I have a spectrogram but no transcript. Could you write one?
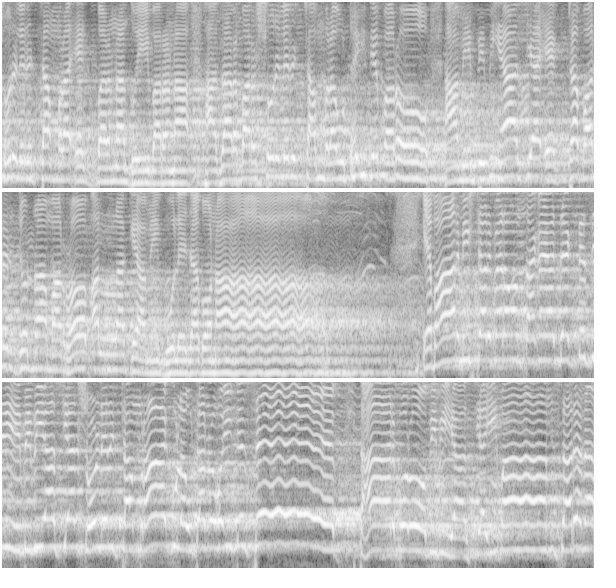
শরীরের চামড়া একবার না, দুইবার না। হাজার বার শরীরের চামড়া উঠাইতে পারো। আমি বিবি আসিয়া একটা বারের জন্য আমার রব আল্লাহকে আমি ভুলে যাব না। এবার মিস্টার ফেরাউন তাকায়া দেখতেছি বিবি আসিয়ার শরীরের চামড়াগুলা উঠানো হইতেছে। তারপরও বিবি আসিয়া ইমান সারে না।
